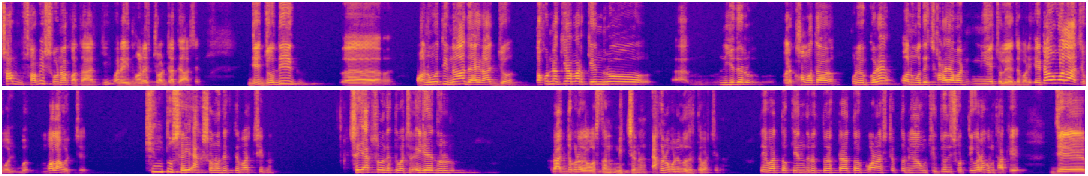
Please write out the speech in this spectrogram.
সব, সবই শোনা কথা আর কি মানে এই ধরনের চর্চাতে আসে, যে যদি অনুমতি না দেয় রাজ্য, তখন নাকি আবার কেন্দ্র নিজেদের মানে ক্ষমতা প্রয়োগ করে অনুমতি ছাড়াই আবার নিয়ে চলে যেতে পারে। এটাও বলা আছে বল- হচ্ছে। কিন্তু সেই অ্যাকশনও দেখতে পাচ্ছি না। সেই অ্যাকশনও দেখতে পাচ্ছি না। এই যে ধরুন, রাজ্য কোনো ব্যবস্থা নিচ্ছে না, এখনও পর্যন্ত দেখতে পাচ্ছি না। তো এবার তো কেন্দ্রের তো একটা তো কড়া স্টেপ তো নেওয়া উচিত, যদি সত্যি ওরকম থাকে যে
